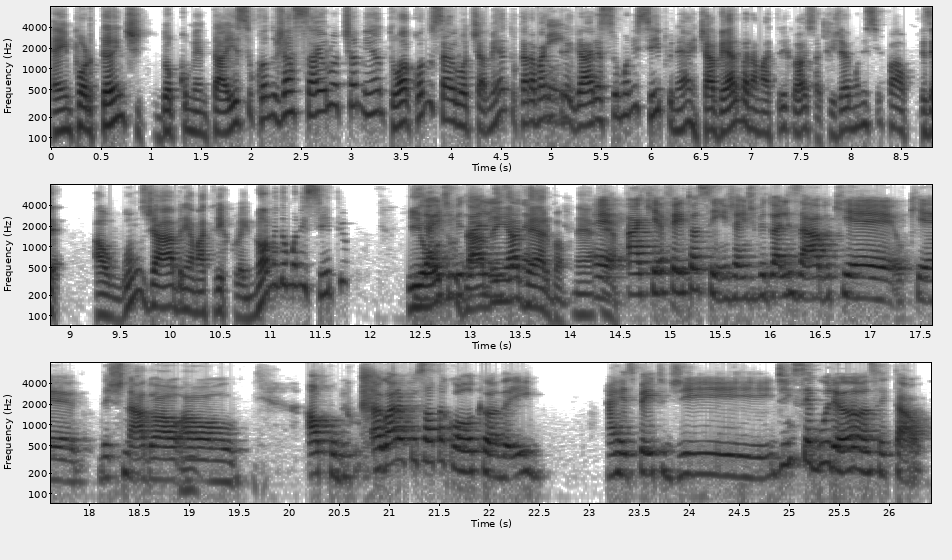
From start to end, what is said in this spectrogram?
é importante documentar isso quando já sai o loteamento. Ó, quando sai o loteamento, o cara vai Sim. entregar esse município, né? A gente averba na matrícula, ó, isso aqui já é municipal. Quer dizer, alguns já abrem a matrícula em nome do município e já outros abrem a né? verba. Né? É, é, Aqui é feito assim, já individualizado o que é, o que é destinado ao, hum. ao, ao público. Agora o pessoal está colocando aí a respeito de, de insegurança e tal.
